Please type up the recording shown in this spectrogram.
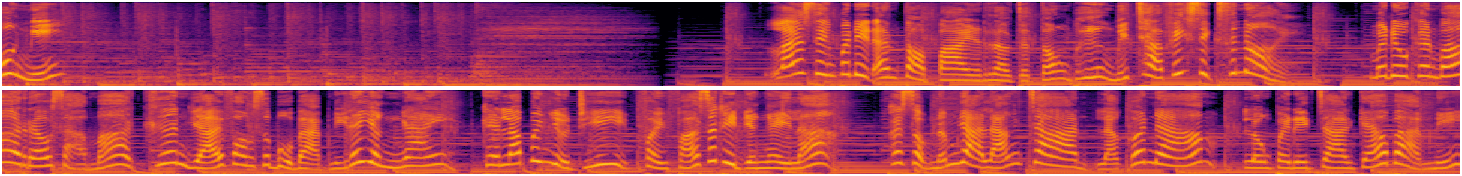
พวกนี้ และสิ่งประดิษฐ์อันต่อไปเราจะต้องพึ่งวิชาฟิสิกส์ซะหน่อย มาดูกันว่าเราสามารถเคลื่อนย้ายฟองสบู่แบบนี้ได้ยังไง เคล็ดลับมันอยู่ที่ไฟฟ้าสถิตยังไงล่ะ ผสมน้ำยาล้างจานแล้วก็น้ำลงไปในจานแก้วแบบนี้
